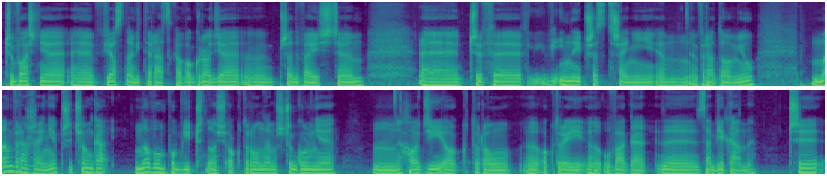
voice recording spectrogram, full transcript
czy właśnie e, wiosna literacka w ogrodzie e, przed wejściem, czy w, w innej przestrzeni w Radomiu, mam wrażenie, przyciąga nową publiczność, o którą nam szczególnie chodzi, o, którą, o której e, uwagę e, zabiegamy. Czy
